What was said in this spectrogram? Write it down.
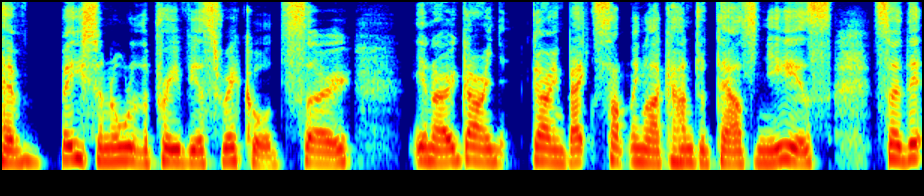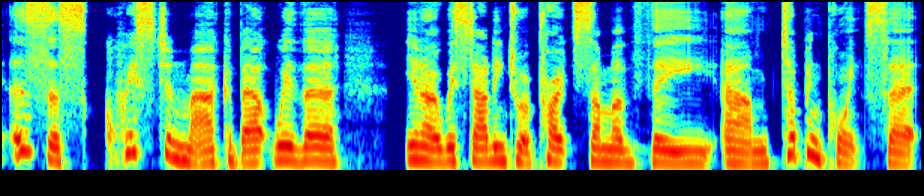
have beaten all of the previous records. So, you know, going going back something like 100,000 years. So there is this question mark about whether, you know, we're starting to approach some of the um, tipping points that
